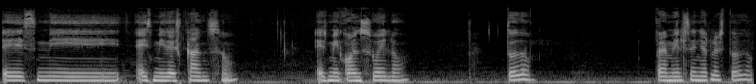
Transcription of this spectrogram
es mi, es mi descanso, es mi consuelo, todo. Para mí el Señor lo es todo.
